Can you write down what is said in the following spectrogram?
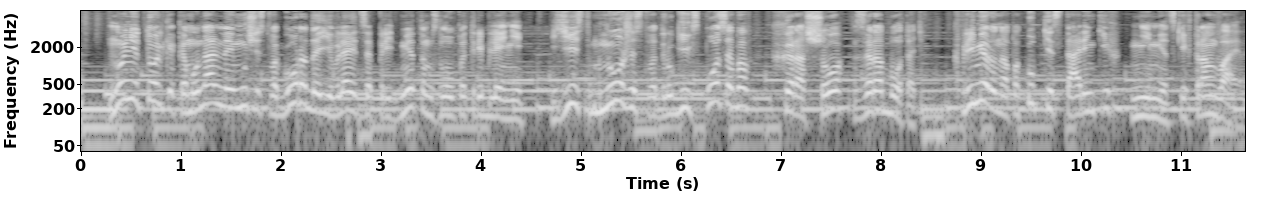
Но не только коммунальное имущество города является предметом злоупотреблений. Есть множество других способов хорошо заработать. К примеру, на покупке стареньких немецких трамваев.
